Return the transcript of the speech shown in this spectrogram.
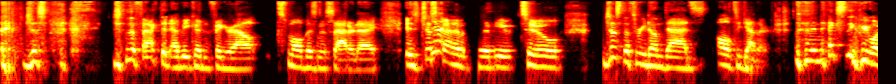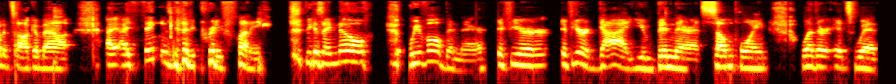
just the fact that Ebby couldn't figure out Small Business Saturday is just kind of a tribute to just the three dumb dads altogether. the next thing we want to talk about, I, I think, is going to be pretty funny because I know we've all been there. If you're if you're a guy, you've been there at some point, whether it's with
